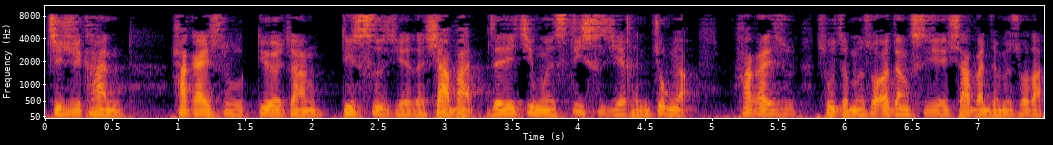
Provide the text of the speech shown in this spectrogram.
继续看哈该书第二章第四节的下半，这些经文第四节很重要。哈该书书怎么说？二章四节下半怎么说的？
